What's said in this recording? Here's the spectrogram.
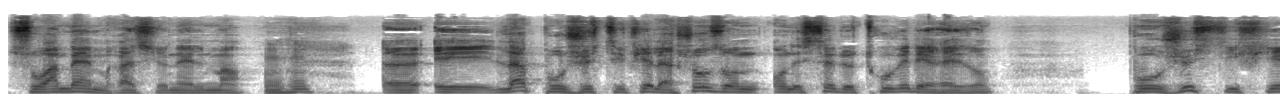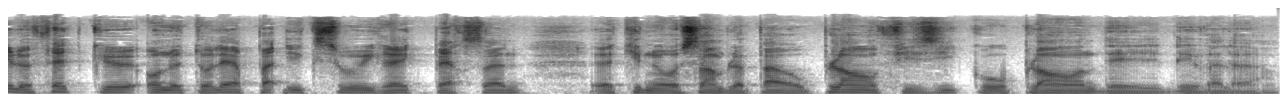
soi-même rationnellement. Mm-hmm. et là, pour justifier la chose, on, on essaie de trouver des raisons pour justifier le fait qu'on ne tolère pas X ou Y personne euh, qui ne ressemble pas au plan physique, au plan des, des valeurs.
